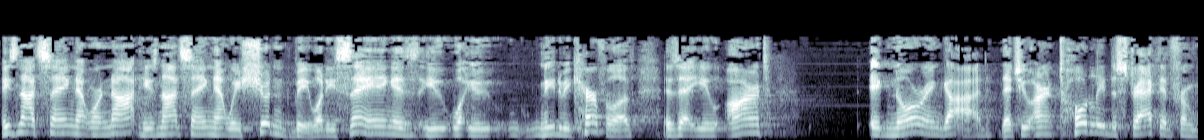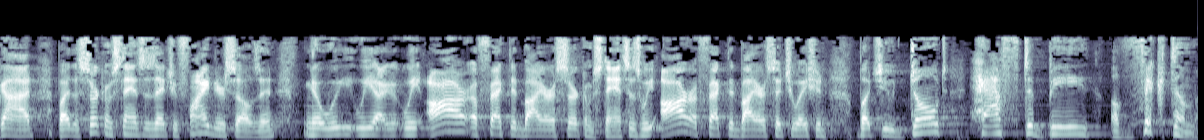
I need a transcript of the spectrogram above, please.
He's not saying that we're not. He's not saying that we shouldn't be. What he's saying is you, what you need to be careful of is that you aren't ignoring God, that you aren't totally distracted from God by the circumstances that you find yourselves in. You know, we, we are, we are affected by our circumstances. We are affected by our situation, but you don't have to be a victim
